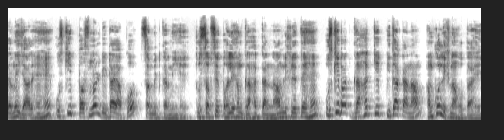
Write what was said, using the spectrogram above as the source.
करने जा रहे हैं, उसकी पर्सनल डेटा आपको सबमिट करनी है। तो सबसे पहले हम ग्राहक का नाम लिख लेते हैं। उसके बाद ग्राहक के पिता का नाम हमको लिखना होता है।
